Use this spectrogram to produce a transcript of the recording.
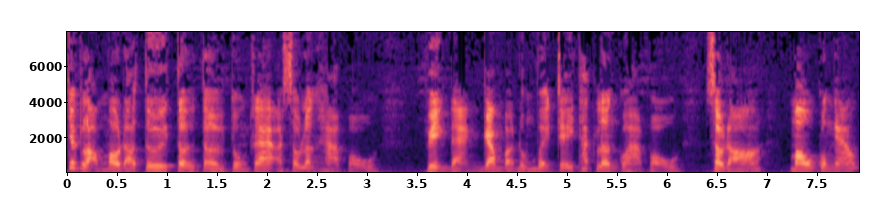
Chất lỏng màu đỏ tươi từ từ tuôn ra ở sau lưng Hà Vũ. Viên đạn găm vào đúng vị trí thắt lưng của Hà Vũ. Sau đó, màu quần áo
